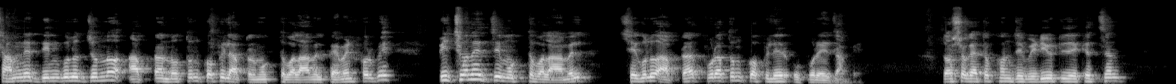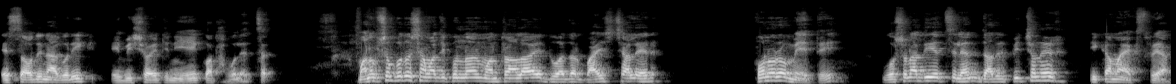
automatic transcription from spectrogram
সামনের দিনগুলোর জন্য আপনার নতুন কপিল আপনার মুক্তবালা আমেল পেমেন্ট করবে। পিছনের যে মুক্তবালা আমেল সেগুলো আপনার পুরাতন কপিলের উপরে যাবে। দর্শক, এতক্ষণ যে ভিডিওটি দেখেছেন, এ সৌদি নাগরিক এই বিষয়টি নিয়ে কথা বলেছেন। মানব সম্পদ ও সামাজিক উন্নয়ন মন্ত্রণালয় দু হাজার বাইশ সালের পনেরো মেতে ঘোষণা দিয়েছিলেন যাদের পিছনের ইকামা এক্সপায়ার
